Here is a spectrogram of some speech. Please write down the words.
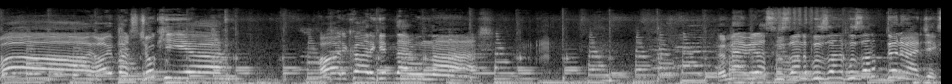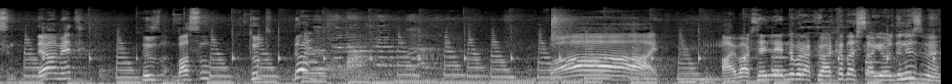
Vay Aybars çok iyi ya. Harika hareketler bunlar. Ömer biraz hızlanıp hızlanıp hızlanıp dönüvereceksin. Devam et. Hız basıl tut dön. Vay. Aybars ellerini bırakıyor arkadaşlar gördünüz mü?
